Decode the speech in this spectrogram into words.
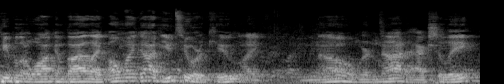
People are walking by, like, "Oh my God, you two are cute." Like, no, we're not actually.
